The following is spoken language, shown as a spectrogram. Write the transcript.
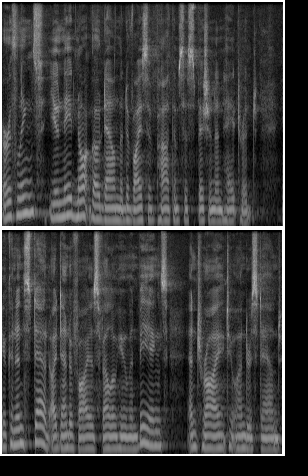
Earthlings, you need not go down the divisive path of suspicion and hatred. You can instead identify as fellow human beings and try to understand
